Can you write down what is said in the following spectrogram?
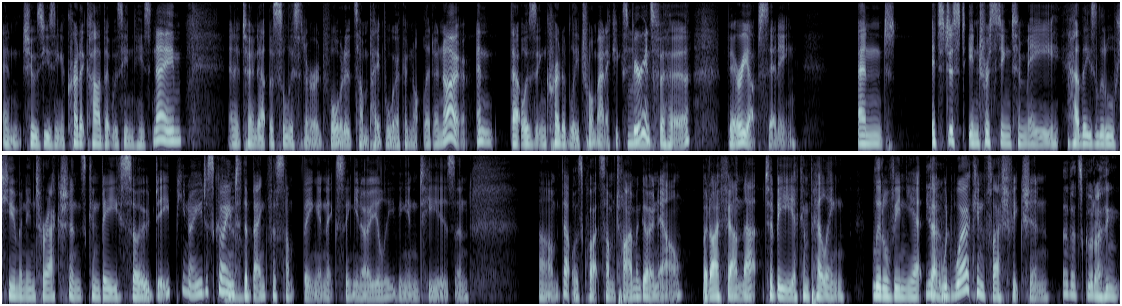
and she was using a credit card that was in his name. And it turned out the solicitor had forwarded some paperwork and not let her know. And that was incredibly traumatic experience for her, very upsetting. And it's just interesting to me how these little human interactions can be so deep. You know, you're just going Yeah. to the bank for something, and next thing you know, you're leaving in tears. And um, that was quite some time ago now. But I found that to be a compelling little vignette Yeah. that would work in flash fiction. No, that's good. I think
